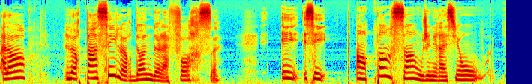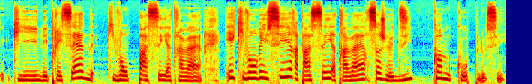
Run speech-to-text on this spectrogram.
Alors, leur passé leur donne de la force. Et c'est en pensant aux générations qui les précèdent qui vont passer à travers et qui vont réussir à passer à travers, ça je le dis, comme couple aussi.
